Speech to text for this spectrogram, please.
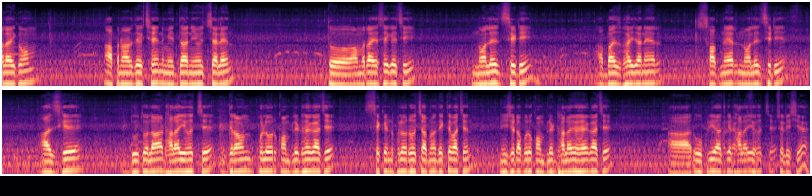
আলাইকুম। আপনারা দেখছেন মিদ্যা নিউজ চ্যানেল। তো আমরা এসে গেছি নলেজ সিটি, আব্বাস ভাইজানের স্বপ্নের নলেজ সিটি। আজকে দুতলা ঢালাই হচ্ছে, গ্রাউন্ড ফ্লোর কমপ্লিট হয়ে গেছে, সেকেন্ড ফ্লোর হচ্ছে আপনারা দেখতে পাচ্ছেন, নিচেটা পুরো কমপ্লিট ঢালাই হয়ে গেছে, আর উপরি আজকে ঢালাই হচ্ছে। চলেছি হ্যাঁ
